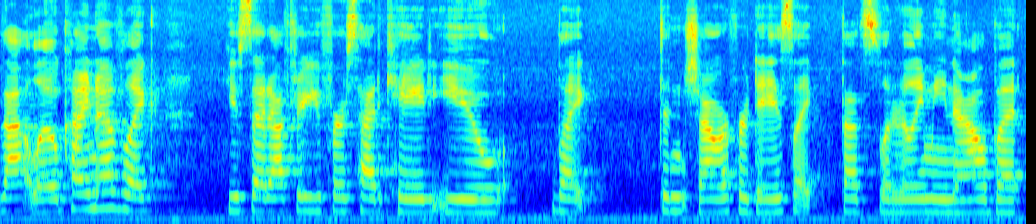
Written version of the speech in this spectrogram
that low kind of. Like you said after you first had Cade you like didn't shower for days like that's literally me now but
